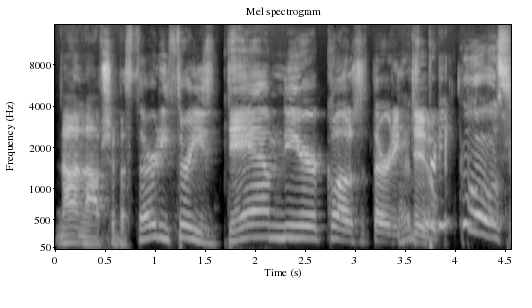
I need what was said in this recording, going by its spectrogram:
Not an option, but 33 is damn near close to 32. That's pretty close.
